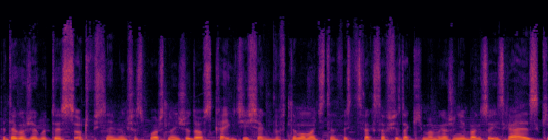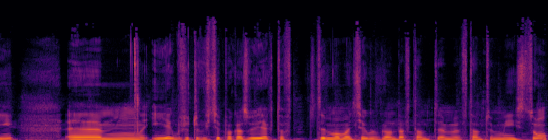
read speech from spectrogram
dlatego, że jakby to jest oczywiście największa społeczność żydowska i gdzieś jakby w tym momencie ten festiwal stał się taki, mam wrażenie, bardzo izraelski. Um, i jakby rzeczywiście pokazuje, jak to w tym momencie jakby wygląda w tamtym, w tamtym miejscu.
